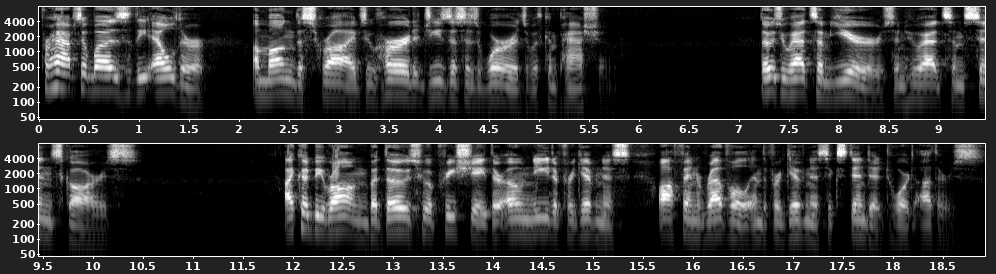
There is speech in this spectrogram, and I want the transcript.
perhaps it was the elder among the scribes who heard Jesus' words with compassion. Those who had some years and who had some sin scars. I could be wrong, but those who appreciate their own need of forgiveness often revel in the forgiveness extended toward others.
